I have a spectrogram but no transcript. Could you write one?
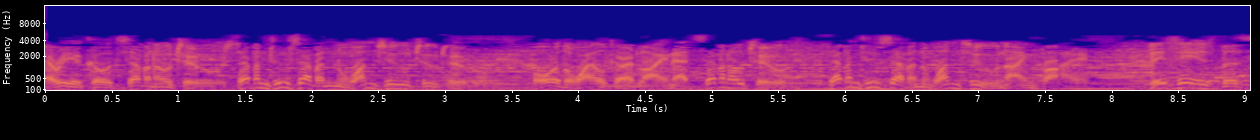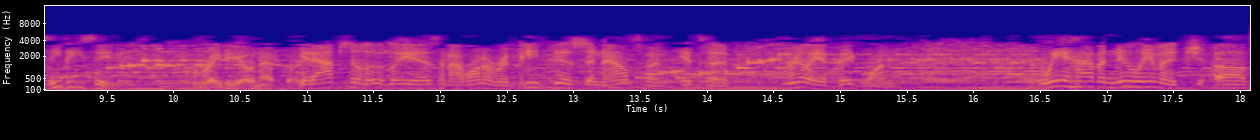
area code 702 727 1222. Or the wildcard line at 702 727 1295. This is the CBC Radio Network. It absolutely is, and I want to repeat this announcement. It's a really a big one. We have a new image of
